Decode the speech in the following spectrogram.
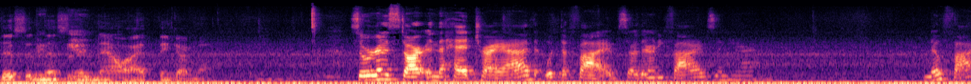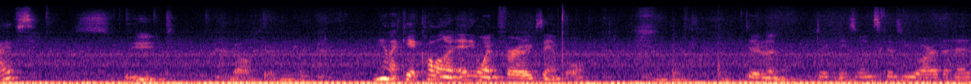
this and this, and now I think I'm that. So we're gonna start in the head triad with the fives. Are there any fives in here? No fives? Sweet. No, okay. Man, I can't call on anyone for example. You wanna take these ones because you are the head?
